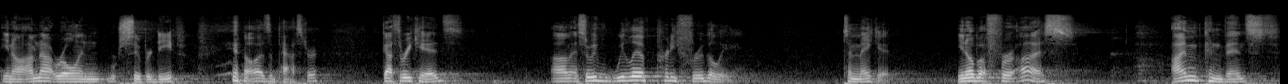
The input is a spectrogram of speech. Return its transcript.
you know, I'm not rolling super deep, you know, as a pastor. Got three kids. Um, and so we we live pretty frugally to make it. You know, but for us, I'm convinced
